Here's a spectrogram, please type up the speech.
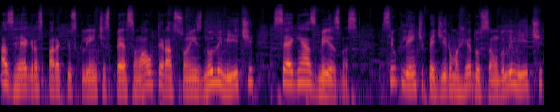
As regras para que os clientes peçam alterações no limite seguem as mesmas. Se o cliente pedir uma redução do limite,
